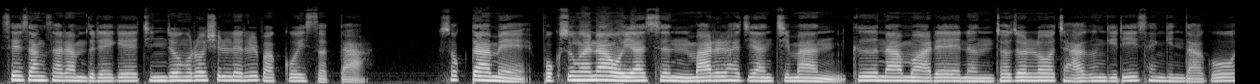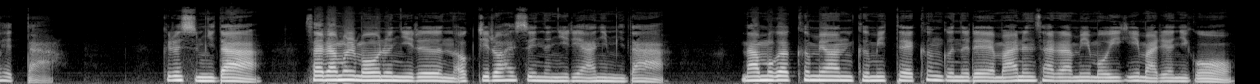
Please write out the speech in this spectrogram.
세상 사람들에게 진정으로 신뢰를 받고 있었다. 속담에 복숭아나 오얏은 말을 하지 않지만 그 나무 아래에는 저절로 작은 길이 생긴다고 했다. 그렇습니다. 사람을 모으는 일은 억지로 할 수 있는 일이 아닙니다. 나무가 크면 그 밑에 큰 그늘에 많은 사람이 모이기 마련이고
